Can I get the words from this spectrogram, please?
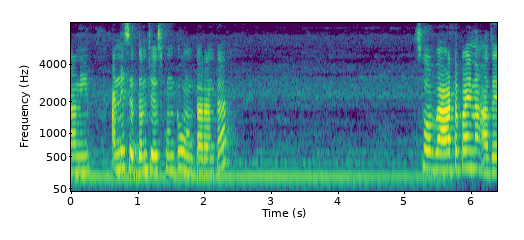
కానీ అన్నీ సిద్ధం చేసుకుంటూ ఉంటారంట. సో వేట పైన అదే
